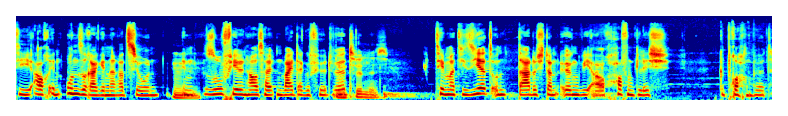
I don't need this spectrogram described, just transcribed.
die auch in unserer Generation Mhm. in so vielen Haushalten weitergeführt wird, Natürlich. thematisiert und dadurch dann irgendwie auch hoffentlich gebrochen wird.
